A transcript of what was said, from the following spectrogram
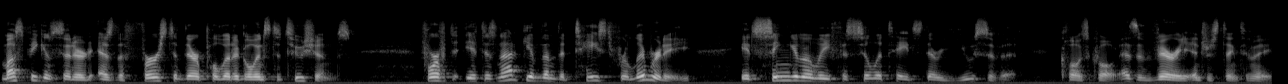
must be considered as the first of their political institutions. For if it does not give them the taste for liberty, it singularly facilitates their use of it. Close quote. That's very interesting to me.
